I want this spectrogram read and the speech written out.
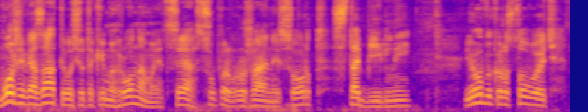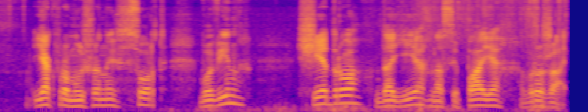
Може в'язати ось такими гронами. Це суперврожайний сорт, стабільний. Його використовують як промишлений сорт, бо він щедро дає, насипає врожай.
